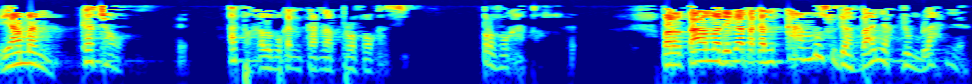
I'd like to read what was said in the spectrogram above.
Yaman, kacau. Apa kalau bukan karena provokasi? Provokator. Pertama dikatakan kamu sudah banyak jumlahnya.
